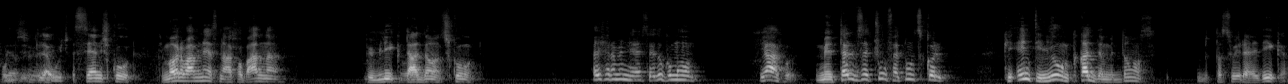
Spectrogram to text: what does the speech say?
تلوج. ال scène شكون؟ تما أربع ناس نعرفوا بعضنا. public تاع danse شكون؟ عشرة من الناس هذوكم هم يعرفوا. من التلفزة تشوفها تونس كل كي أنت اليوم تقدم ال danse بالتصويره هذيك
